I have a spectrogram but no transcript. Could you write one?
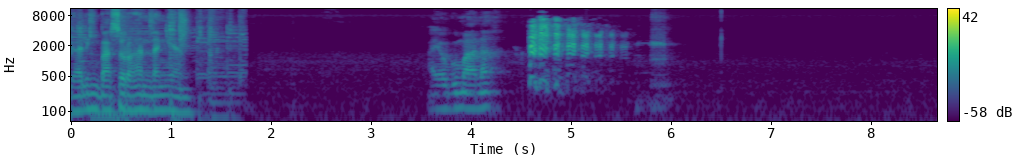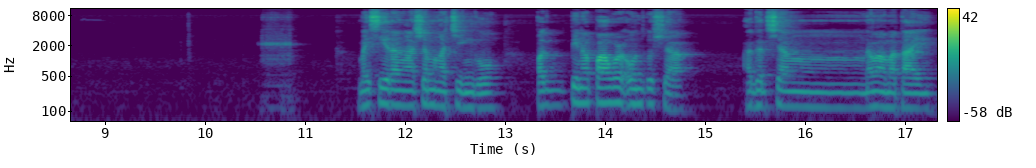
Galing basurahan lang yan. Ayaw gumana. May sira nga siya mga chinggo. Pag pina-power on ko siya, agad siyang namamatay.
